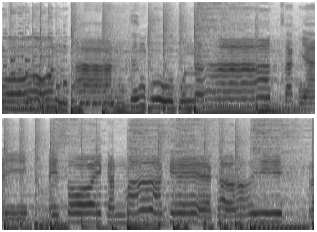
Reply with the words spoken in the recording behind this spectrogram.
วอนผ่านถึงผู้บุญนักสักใหญ่ ให้ซอยกันมาแก้ไขร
